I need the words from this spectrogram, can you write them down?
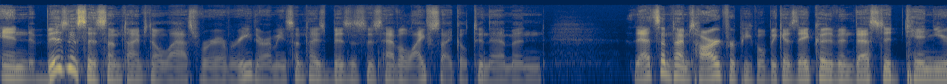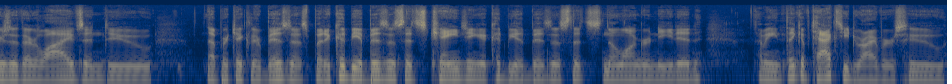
And businesses sometimes don't last forever either. I mean, sometimes businesses have a life cycle to them, and that's sometimes hard for people because they could have invested 10 years of their lives into a particular business, but it could be a business that's changing. It could be a business that's no longer needed. I mean, think of taxi drivers who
